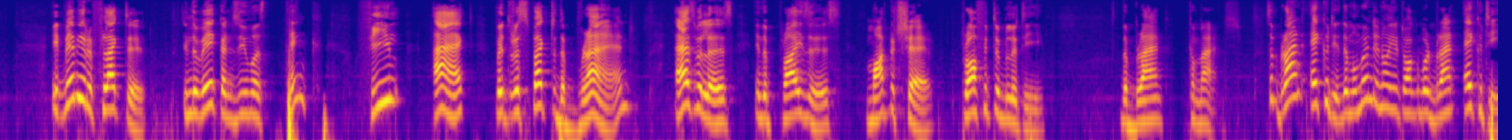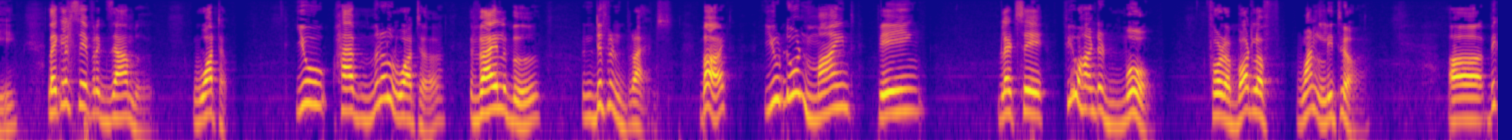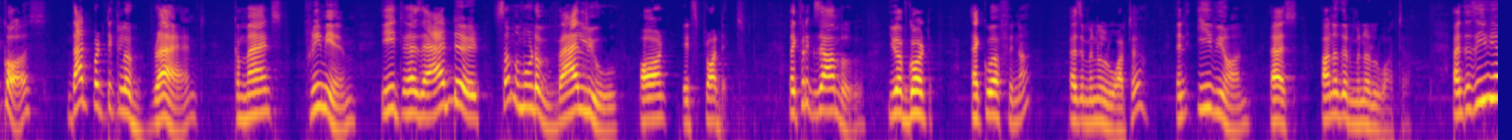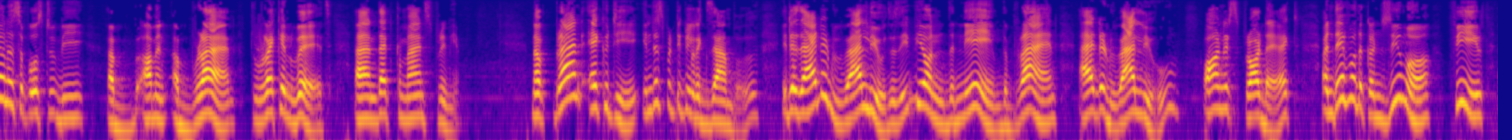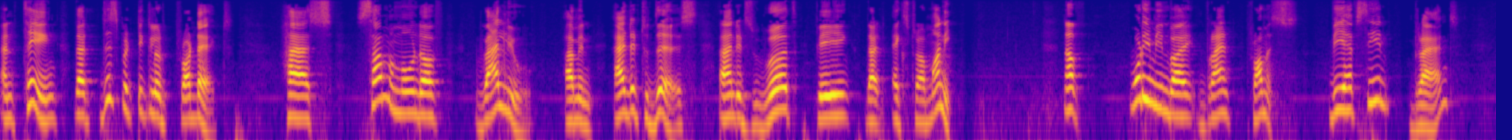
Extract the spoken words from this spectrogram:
It may be reflected in the way consumers think, feel, act with respect to the brand as well as in the prices, market share, profitability the brand commands. So, brand equity, the moment you know you talk about brand equity, like let us say for example, water. You have mineral water available in different brands, but you do not mind paying let us say few hundred more for a bottle of 1 liter uh, because that particular brand commands premium, it has added some amount of value on its product. Like for example, you have got Aquafina as a mineral water and Evian as another mineral water. And this Evian is supposed to be a, I mean, a brand to reckon with and that commands premium. Now, brand equity in this particular example, it has added value, this Evian, the name, the brand added value on its product and therefore, the consumer feels and think that this particular product has some amount of value I mean added to this and it is worth paying that extra money. Now, what do you mean by brand promise? We have seen brand,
